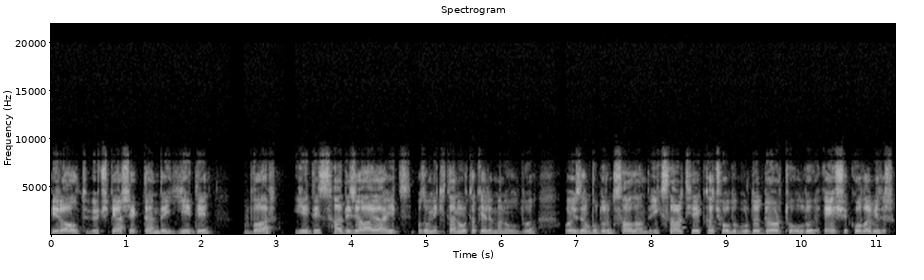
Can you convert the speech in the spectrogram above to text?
1, 6, 3. Gerçekten de 7 var. 7 sadece A'ya ait. O zaman iki tane ortak eleman oldu. O yüzden bu durum sağlandı. X artı Y kaç oldu burada? 4 oldu. E şıkkı olabilir.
